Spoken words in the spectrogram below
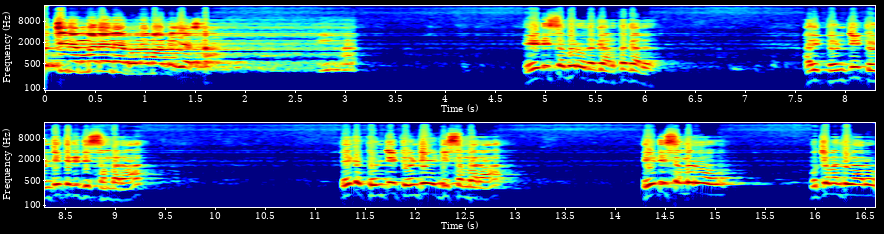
వచ్చిన ఎమ్మడే నేను రుణమాఫీ చేస్తా. ఏ డిసెంబర్ దగ్గర అర్థం కాలేదు. అది ట్వంటీ ట్వంటీ త్రీ డిసెంబరా? లేక ట్వంటీ ట్వంటీ ఎయిట్ డిసెంబరా? ఏ డిసెంబరు? ముఖ్యమంత్రి గారు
